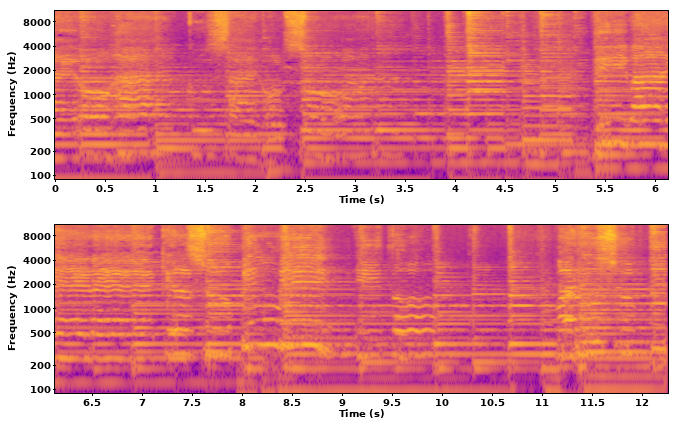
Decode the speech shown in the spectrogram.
I, oh heart, could I also. Viva ere que el supin mito Marusup di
